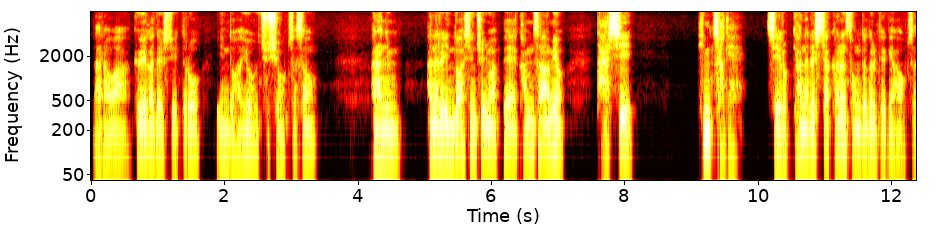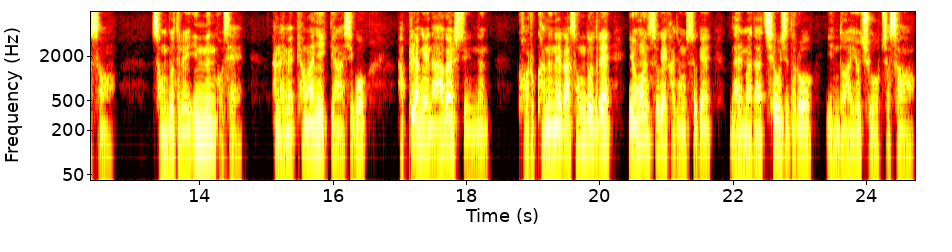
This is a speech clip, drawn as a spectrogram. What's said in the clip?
나라와 교회가 될 수 있도록 인도하여 주시옵소서. 하나님, 하늘을 인도하신 주님 앞에 감사하며 다시 힘차게 지혜롭게 하늘을 시작하는 성도들 되게 하옵소서. 성도들의 있는 곳에 하나님의 평안이 있게 하시고 앞을 향해 나아갈 수 있는 거룩한 은혜가 성도들의 영혼 속에 가정 속에 날마다 채워지도록 인도하여 주옵소서.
